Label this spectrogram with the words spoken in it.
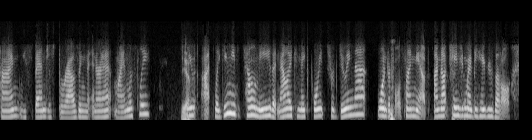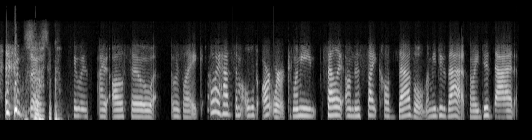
time we spend just browsing the internet mindlessly, yeah. You, I, like you mean to tell me that now I can make points for doing that? Wonderful. Sign me up. I'm not changing my behaviors at all. so it was I also was like, "Oh, I have some old artwork. Let me sell it on this site called Zazzle. Let me do that." So I did that,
